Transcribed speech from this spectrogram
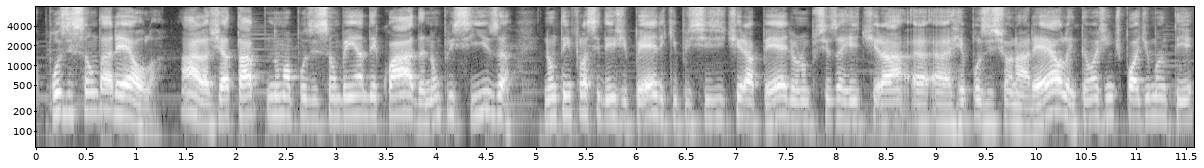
a posição da areola ah, ela já está numa posição bem adequada, não precisa, não tem flacidez de pele que precise tirar a pele ou não precisa retirar, uh, uh, reposicionar ela, então a gente pode manter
